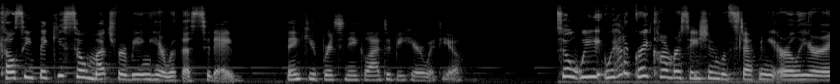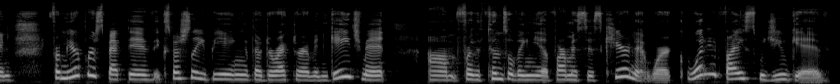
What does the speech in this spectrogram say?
Kelsey, thank you so much for being here with us today. Thank you, Brittany. Glad to be here with you. So we we had a great conversation with Stephanie earlier, and from your perspective, especially being the director of engagement um, for the Pennsylvania Pharmacist Care Network, what advice would you give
